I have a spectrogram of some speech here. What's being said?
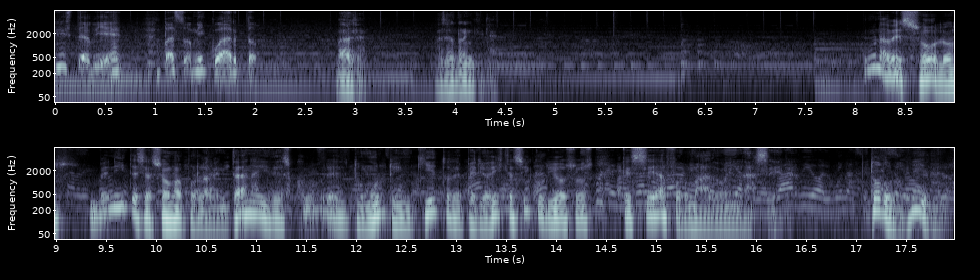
Está bien. Paso a mi cuarto. Vaya, vaya tranquila. Una vez solos, Benítez se asoma por la ventana y descubre el tumulto inquieto de periodistas y curiosos que se ha formado en la acera. Todos los medios.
